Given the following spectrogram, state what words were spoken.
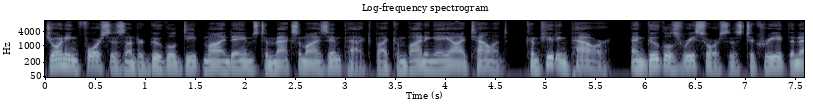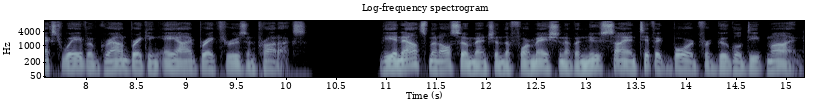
Joining forces under Google DeepMind aims to maximize impact by combining AI talent, computing power, and Google's resources to create the next wave of groundbreaking AI breakthroughs and products. The announcement also mentioned the formation of a new scientific board for Google DeepMind,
